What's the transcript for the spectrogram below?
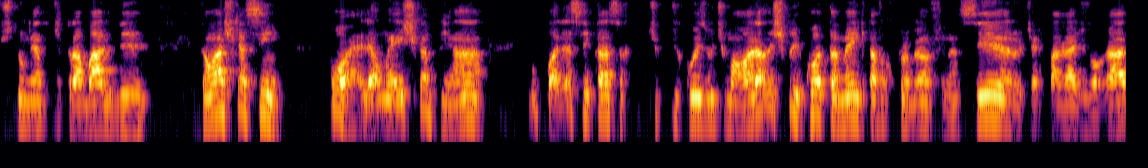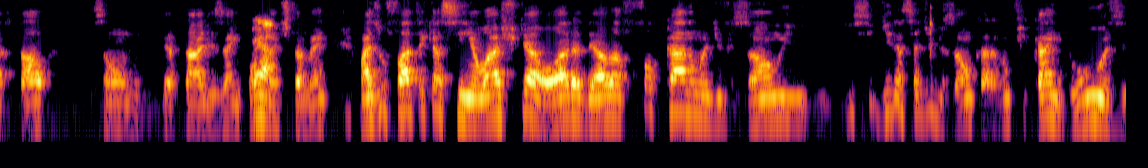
instrumento de trabalho dele. Então, acho que assim, pô, ele é uma ex-campeã, não pode aceitar esse tipo de coisa última hora. Ela explicou também que estava com problema financeiro, tinha que pagar advogado e tal. São detalhes aí importantes é. também. Mas o fato é que, assim, eu acho que é a hora dela focar numa divisão e, e seguir nessa divisão, cara. Não ficar em duas.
